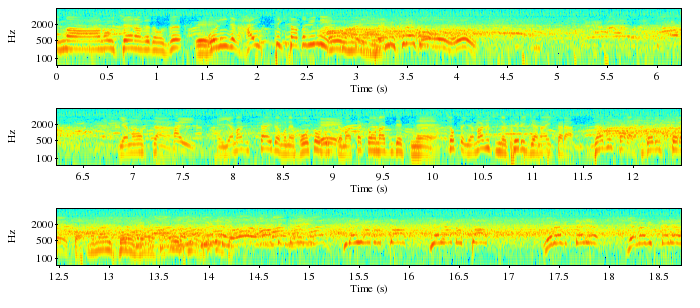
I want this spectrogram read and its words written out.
今の打ち合いなんかでもですね、えー、5人が入ってきた時に。全部ストレート山本さん、はい、山口サイドもね放送席と全く同じですね、えー、ちょっと山口の距離じゃないからジャブから左ストレート。左を取った左を取った山口出る山口出る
